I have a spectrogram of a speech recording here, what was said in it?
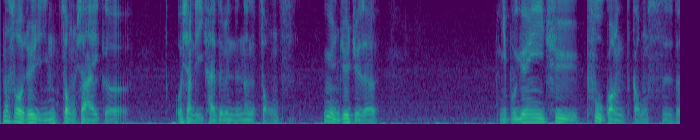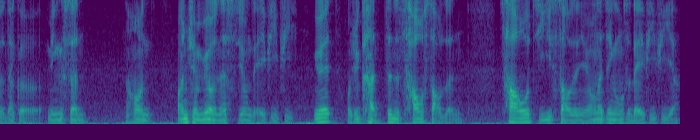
那时候我就已经种下一个我想离开这边的那个种子，因为你就觉得你不愿意去曝光你公司的那个名声，然后完全没有人在使用的 APP。因为我去看，真的超少人，超级少人有用那间公司的 APP 啊！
